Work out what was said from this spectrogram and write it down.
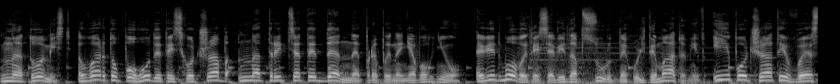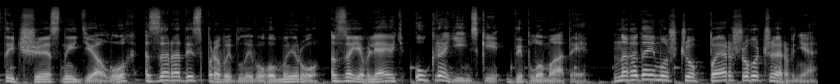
Натомість варто погодитись, хоча б на 30-денне припинення вогню, відмовитися від абсурдних ультиматумів і почати вести чесний діалог заради справедливого миру, заявляють українські дипломати. Нагадаємо, що 1 червня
